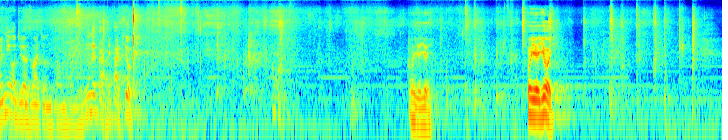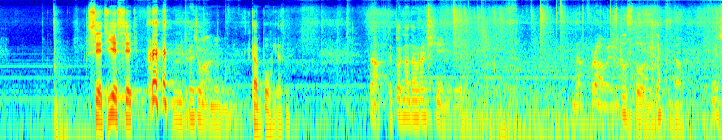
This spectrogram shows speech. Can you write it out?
Они отвязать он там. Ну нехай, нехай, все. Ой-ой-ой. Ой-ой-ой. Сеть, є сеть. Ну так а чого вона не буде? Та Бог я знаю. Так, тепер треба вращення. Да, правильно. В ту сторону, да? Да. Значить,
